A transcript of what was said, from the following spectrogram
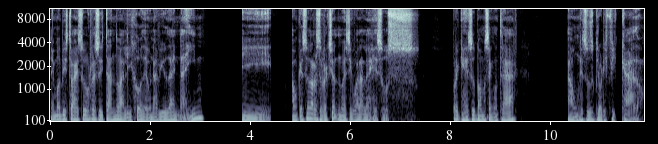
Hemos visto a Jesús resucitando al hijo de una viuda en Naín y aunque es una resurrección no es igual a la de Jesús. Porque en Jesús vamos a encontrar a un Jesús glorificado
